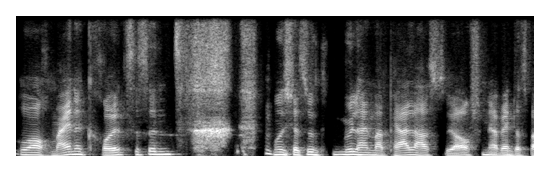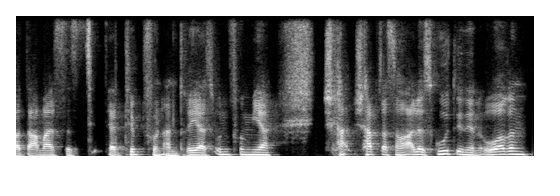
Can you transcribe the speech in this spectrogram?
wo auch meine Kreuze sind. Muss ich dazu, Mülheimer Perle hast du ja auch schon erwähnt. Das war damals das, der Tipp von Andreas und von mir. Ich, ich habe das noch alles gut in den Ohren.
